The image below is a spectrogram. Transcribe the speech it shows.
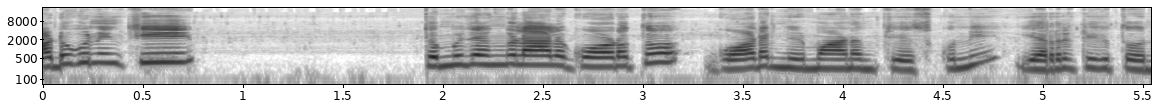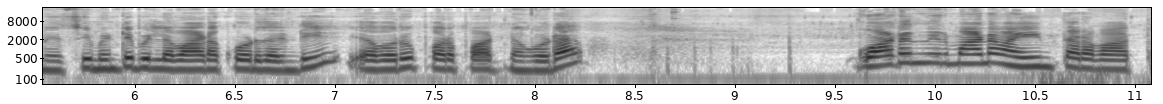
అడుగు నుంచి తొమ్మిది అంగుళాల గోడతో గోడ నిర్మాణం చేసుకుని ఎర్రటికితోనే సిమెంట్ బిళ్ళ వాడకూడదండి ఎవరు పొరపాటున కూడా. గోడ నిర్మాణం అయిన తర్వాత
